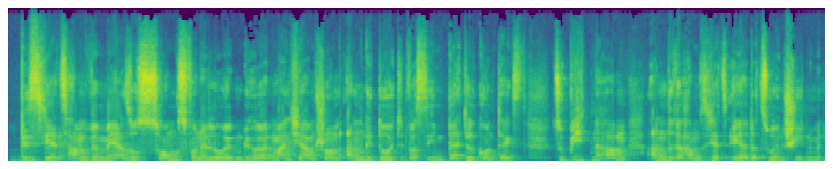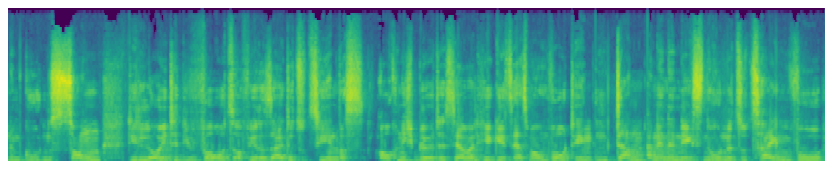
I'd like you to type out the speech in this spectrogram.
bis jetzt haben wir mehr so Songs von den Leuten gehört. Manche haben schon angedeutet, was sie im Battle-Kontext zu bieten haben. Andere haben sich jetzt eher dazu entschieden, mit einem guten Song die Leute, die Votes auf ihre Seite zu ziehen, was auch nicht blöd ist, ja, weil hier geht es erstmal um Voting, um dann, in der nächsten Runde zu zeigen, wo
